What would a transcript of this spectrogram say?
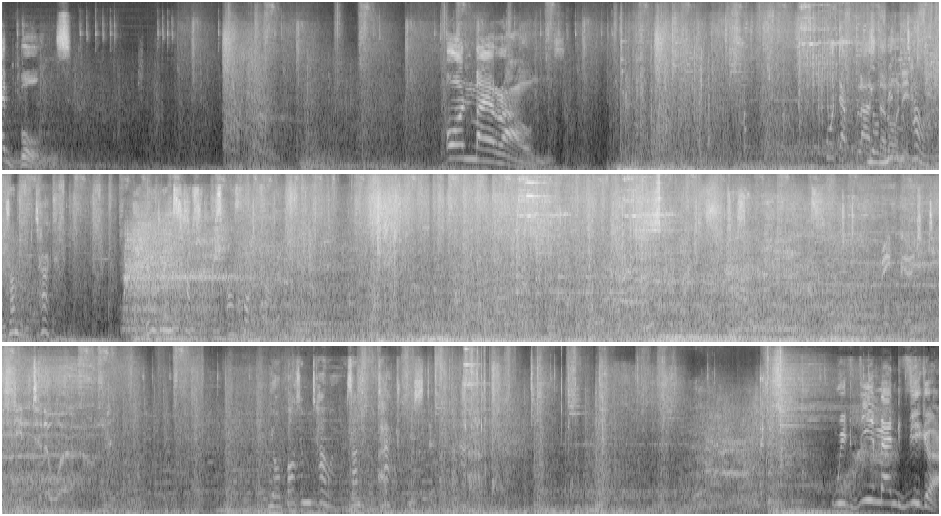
My bones. On my rounds. Put a plaster Your on middle it. tower is under attack. Bottom tower is under attack. With vim and vigor.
